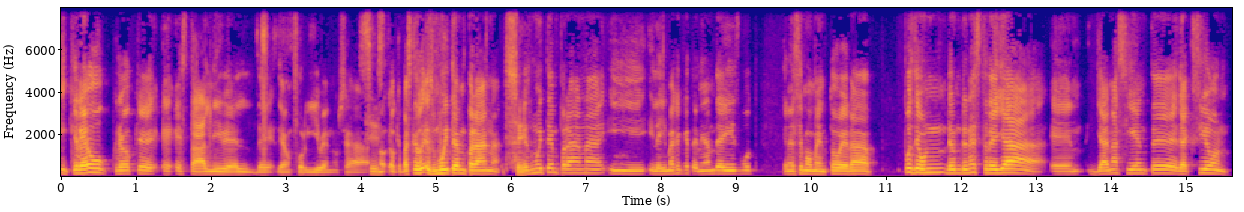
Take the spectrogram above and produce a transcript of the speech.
y creo, creo que eh, está al nivel de, de Unforgiven. O sea, Sí. no, lo que pasa es que es muy temprana. Sí. Es muy temprana y, y la imagen que tenían de Eastwood en ese momento era pues de, un, de, un- de una estrella eh, ya naciente de acción.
